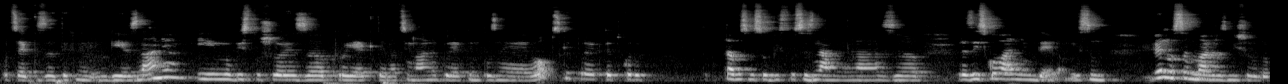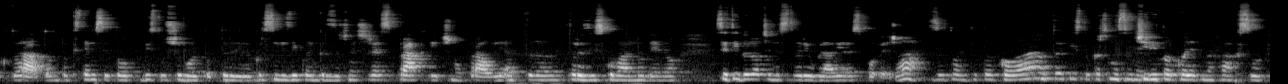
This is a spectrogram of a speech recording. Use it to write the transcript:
odsek za tehnologije znanja. In v bistvu šlo je za projekte, nacionalne projekte in pozneje evropske projekte. Tako da tam sem se v bistvu seznanila z raziskovalnim delom. Jaz sem Vedno sem malo razmišljala o doktoratu, ampak s tem se je to v bistvu še bolj potrdilo, ker se mi zdi, ko enkrat začneš res praktično upravljati uh, to raziskovalno delo, se ti določene stvari v glavi res poveže. Ah, zato je to tako, ah, to je tisto, kar smo se učili toliko let na faksu.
